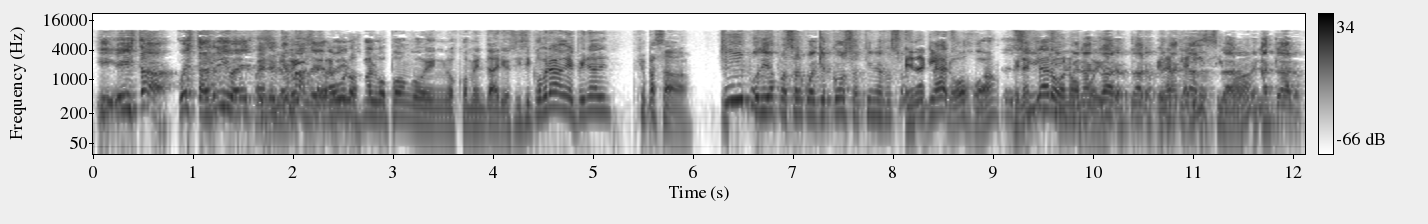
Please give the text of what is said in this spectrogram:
Y ahí está, Cuesta arriba, es, el lo que que dice de Raúl. Osvaldo Pongo en los comentarios. Y si cobraban el penal, ¿qué pasaba? Sí, podía pasar cualquier cosa, tienes razón. Penal claro, ojo, ¿ah? Eh, Penal sí, claro sí, o no, Penal Pollo? claro, claro, Penal penal, claro, clarísimo, claro, penal claro,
